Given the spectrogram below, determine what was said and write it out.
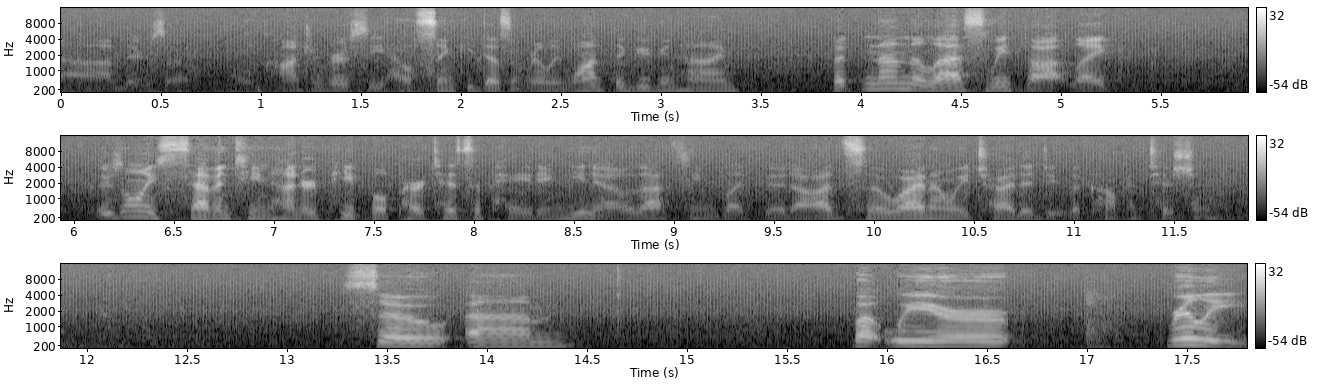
um, there's a whole controversy. Helsinki doesn't really want the Guggenheim. But nonetheless, we thought like, there's only 1,700 people participating. You know, that seemed like good odds, so why don't we try to do the competition? So, um, but we're really,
